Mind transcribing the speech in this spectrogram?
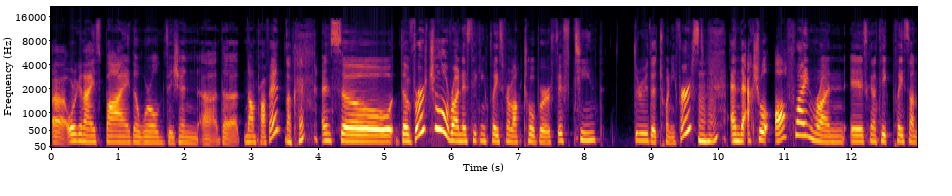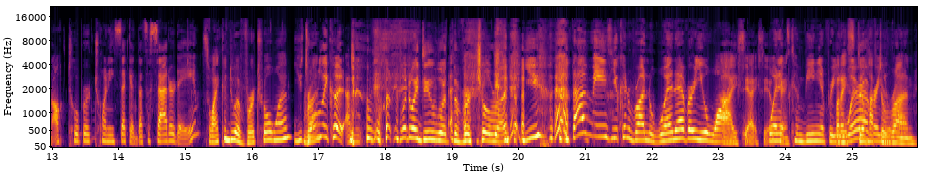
uh, organized by the World Vision, uh, the nonprofit. Okay. And so the virtual run is taking place from October 15th through the 21st. Mm-hmm. And the actual offline run is going to take place on October 22nd. That's a Saturday. So I can do a virtual one? You run? totally could. I mean, what, what do I do with the virtual run? you that means you can run whenever you want. I see, I see, When it's convenient for you, but I still have to run.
